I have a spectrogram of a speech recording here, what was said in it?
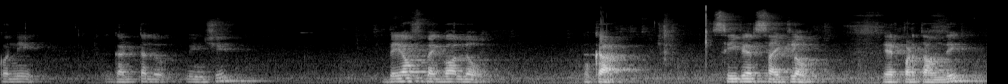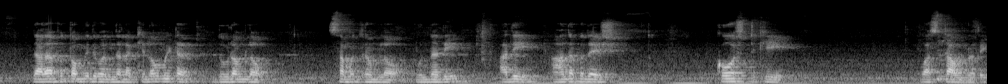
కొన్ని గంటలు నుంచి బే ఆఫ్ బెంగాల్లో ఒక సీవియర్ సైక్లోన్ ఏర్పడతా ఉంది. దాదాపు తొమ్మిది వందల కిలోమీటర్ దూరంలో సముద్రంలో ఉన్నది. అది ఆంధ్రప్రదేశ్ కోస్ట్కి వస్తూ ఉన్నది.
